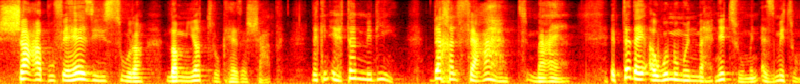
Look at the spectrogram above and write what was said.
شعبه في هذه الصورة لم يترك هذا الشعب لكن اهتم بيه دخل في عهد معاه. ابتدى يقومه من محنته من أزمته.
